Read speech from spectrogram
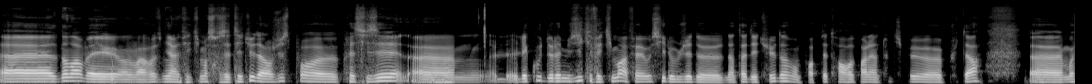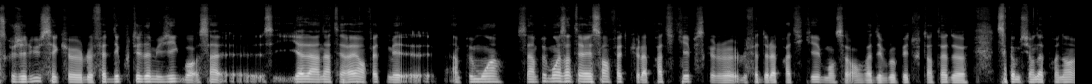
Euh, non, non, mais on va revenir effectivement sur cette étude. Alors, juste pour euh, préciser, euh, l'écoute de la musique, effectivement, a fait aussi l'objet d'un tas d'études. On pourra peut-être en reparler un tout petit peu plus tard. Moi, ce que j'ai lu, c'est que le fait d'écouter de la musique, bon, ça, il y a un intérêt en fait, mais un peu moins. C'est un peu moins intéressant en fait que la pratiquer, parce que le, fait de la pratiquer, bon, ça, on va développer tout un tas de. C'est comme si on apprenait,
